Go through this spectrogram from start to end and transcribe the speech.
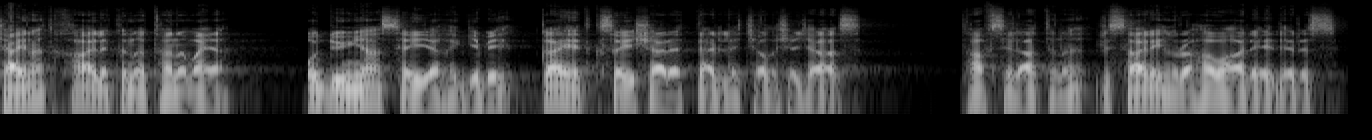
kainat Halık'ını tanımaya, o dünya seyyahı gibi gayet kısa işaretlerle çalışacağız. Tafsilatını Risale-i Nur'a havale ederiz.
